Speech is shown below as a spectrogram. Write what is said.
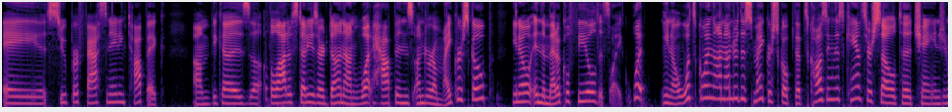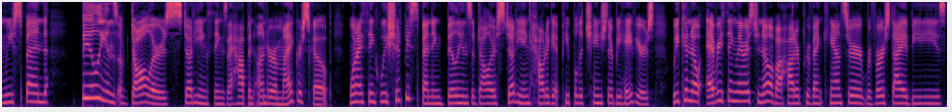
a super fascinating topic. Um, because a lot of studies are done on what happens under a microscope. You know, in the medical field, it's like what you know what's going on under this microscope that's causing this cancer cell to change, and we spend billions of dollars studying things that happen under a microscope when I think we should be spending billions of dollars studying how to get people to change their behaviors. We can know everything there is to know about how to prevent cancer, reverse diabetes,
